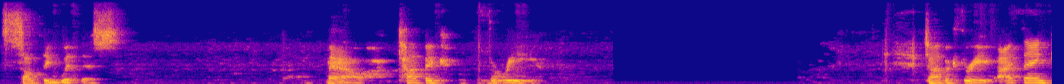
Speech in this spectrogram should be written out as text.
something with this. Now, topic three. Topic three. I think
